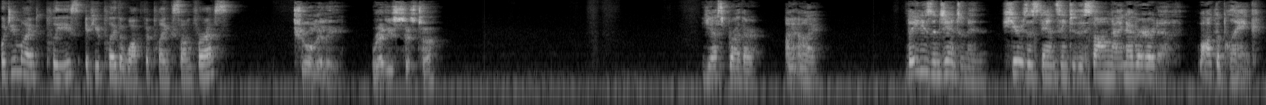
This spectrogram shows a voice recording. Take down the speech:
would you mind, please, if you play the Walk the Plank song for us? Sure, Lily. Ready, sister? Yes, brother. Aye, aye. Ladies and gentlemen, here's us dancing to the song I never heard of. Walk the plank.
